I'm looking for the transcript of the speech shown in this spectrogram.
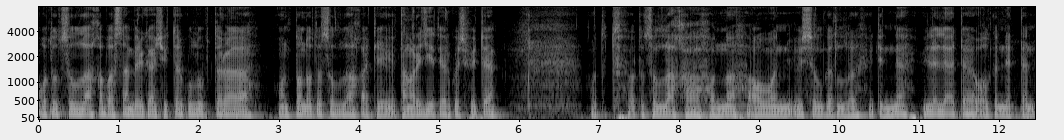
отут сыллаха бастан бери качиктер клубтара онтон отут сыллаха те таңары жетер көспете отут отут сыллаха онно ауын үс сылгыдылы итинне үлеләте ол кеннеттен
